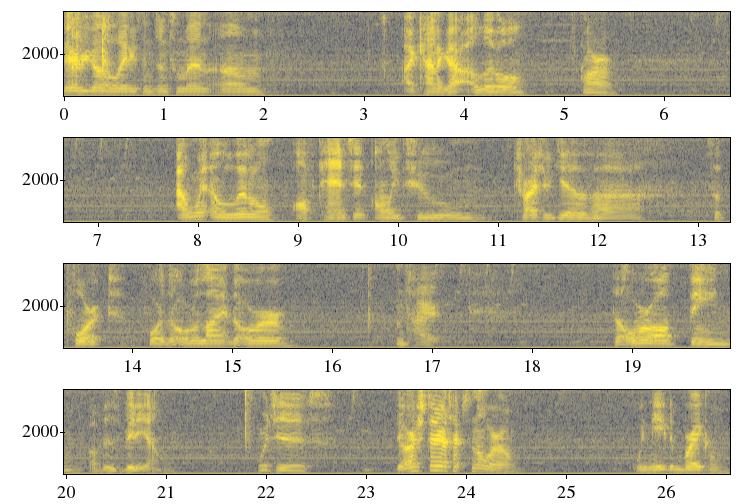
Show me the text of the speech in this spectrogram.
there we go, ladies and gentlemen. Um, I kind of got a little, or I went a little off tangent, only to try to give uh, support for the overline, the over. I'm tired. The overall theme of this video, which is there are stereotypes in the world. We need to break them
